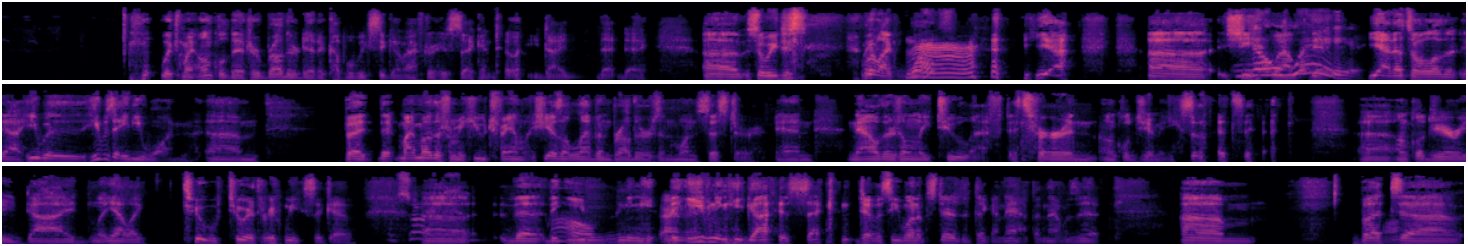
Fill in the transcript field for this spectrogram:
which my uncle did, her brother did a couple weeks ago after his second he died that day. Uh, so we just we're like, What? yeah. Uh, she no well, way. yeah, that's a whole other. Yeah, he was he was 81. Um, but that my mother's from a huge family. She has 11 brothers and one sister, and now there's only two left. It's her and Uncle Jimmy. So that's it. Uh, Uncle Jerry died, yeah, like two two or three weeks ago. I'm sorry. Uh, the the Oh, evening Sorry, the man. evening he got his second dose, he went upstairs to take a nap, and that was it. Um, but uh,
